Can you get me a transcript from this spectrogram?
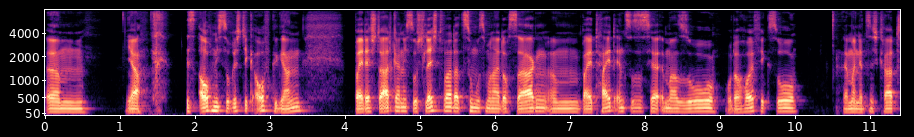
Ähm, ja, ist auch nicht so richtig aufgegangen. Bei der Start gar nicht so schlecht war. Dazu muss man halt auch sagen, ähm, bei Tight Ends ist es ja immer so oder häufig so, wenn man jetzt nicht gerade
